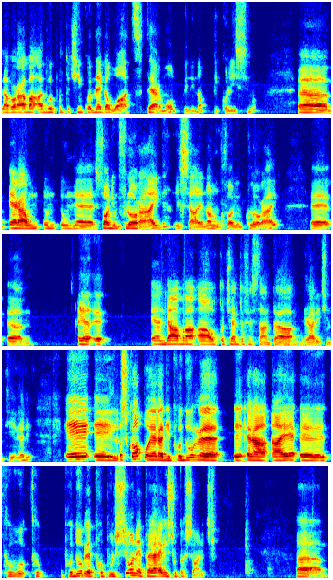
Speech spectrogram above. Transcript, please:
lavorava a 2.5 megawatts thermal, quindi no, piccolissimo, uh, era un, un, un uh, sodium fluoride, il sale, non un sodium chloride, eh, um, e, andava a 860 gradi centigradi. E, e lo scopo era di produrre, era a, eh, tru, tru, produrre propulsione per aerei supersonici. Uh,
